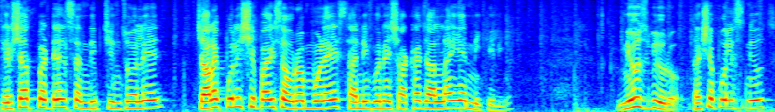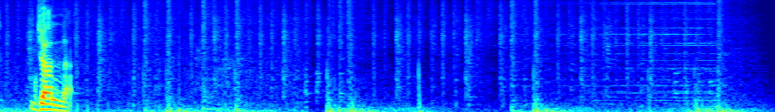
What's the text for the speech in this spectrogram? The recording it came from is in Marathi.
इर्शाद पटेल संदीप चिंचोले चालक पोलीस शिपाई सौरभ मुळे स्थानिक गुन्हे शाखा जालना यांनी केली. News bureau Daksh police news Jalna.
